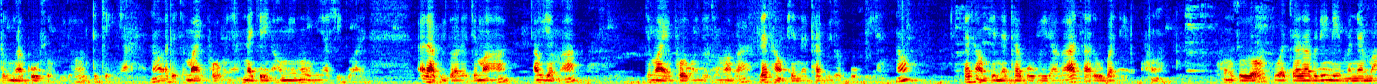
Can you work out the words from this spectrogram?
၃ရက်ကိုဆိုပြီးတော့တစ်ချိန်ရတယ်နော်အဲ့တော့ကျမရဲ့ဖွဲ့ဝင်ကြီးကနှစ်ချိန်အောင်မြင်မှုရရှိသွားတယ်အဲ့ဒါပြီးတော့လည်းကျမကနောက်ရက်မှာ ကျမရဲ့ဖွဲ့ဝင်တွေကျမကလက်ဆောင်ဖြစ်နေထပ်ပြီးတော့ပို့ပြီးတယ်နော်လက်ဆောင်ဖြစ်နေထပ်ပို့ပြီးတာကဇာတုပတ်တိခွန်ခွန်ဆိုတော့သူကဂျာတာပတိနေမနဲ့မှာ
